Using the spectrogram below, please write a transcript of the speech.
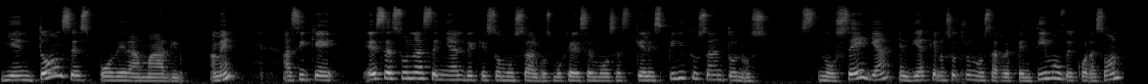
y entonces poder amarlo. Amén. Así que esa es una señal de que somos salvos, mujeres hermosas, que el Espíritu Santo nos, nos sella el día que nosotros nos arrepentimos de corazón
